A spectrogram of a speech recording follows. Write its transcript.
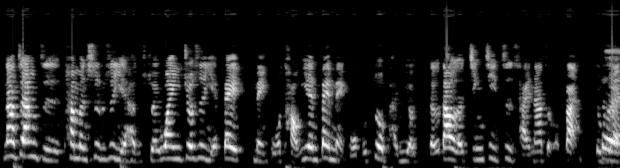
那这样子他们是不是也很衰？万一就是也被美国讨厌，被美国不做朋友，得到了经济制裁，那怎么办？对不对？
